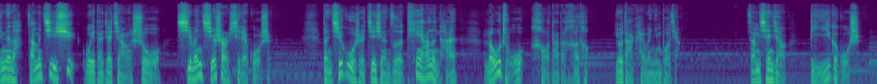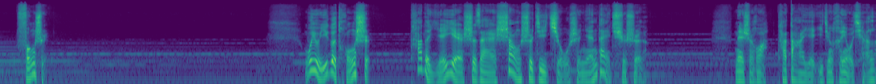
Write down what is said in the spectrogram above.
今天呢，咱们继续为大家讲述奇闻奇事系列故事。本期故事节选自天涯论坛，楼主好大的核桃由大开为您播讲。咱们先讲第一个故事：风水。我有一个同事，他的爷爷是在上世纪九十年代去世的。那时候啊，他大爷已经很有钱了，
